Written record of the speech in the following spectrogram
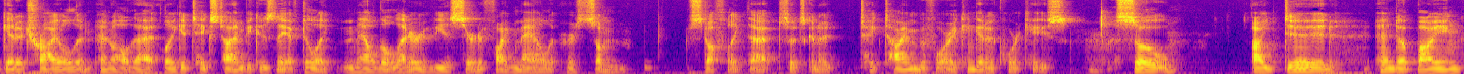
get a trial and, and all that like it takes time because they have to like mail the letter via certified mail or some stuff like that so it's gonna take time before i can get a court case so I did end up buying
